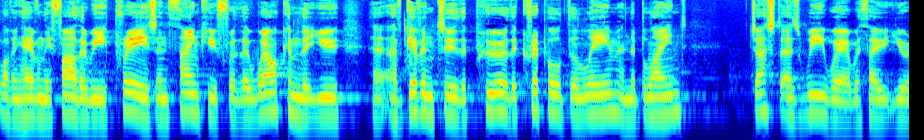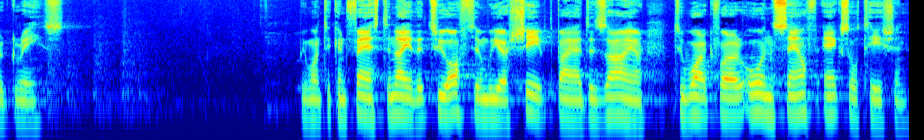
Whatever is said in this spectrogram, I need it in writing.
Loving Heavenly Father, we praise and thank you for the welcome that you uh, have given to the poor, the crippled, the lame, and the blind, just as we were without your grace. We want to confess tonight that too often we are shaped by a desire to work for our own self exaltation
